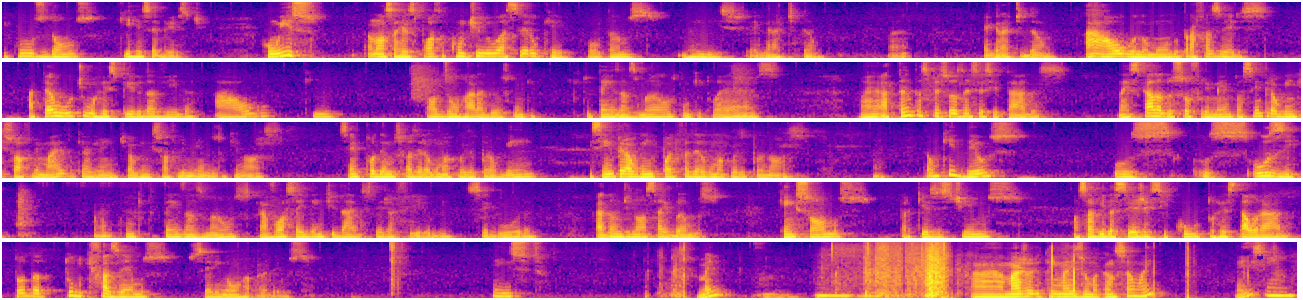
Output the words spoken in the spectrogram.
e com os dons que recebeste. Com isso, a nossa resposta continua a ser o quê? Voltamos no início, é gratidão. Né? É gratidão. Há algo no mundo para fazeres. Até o último respiro da vida, há algo que podes honrar a Deus com o que tu tens nas mãos, com o que tu és. É? Há tantas pessoas necessitadas. Na escala do sofrimento, há sempre alguém que sofre mais do que a gente, alguém que sofre menos do que nós. Sempre podemos fazer alguma coisa por alguém e sempre alguém que pode fazer alguma coisa por nós. Né? Então, que Deus os, os use né, com o que tu tens nas mãos, que a vossa identidade esteja firme, segura. Cada um de nós saibamos quem somos, para que existimos, nossa vida seja esse culto restaurado, toda, tudo que fazemos ser em honra para Deus. É isto. Amém? A Marjorie tem mais uma canção aí? É isso? Sim.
